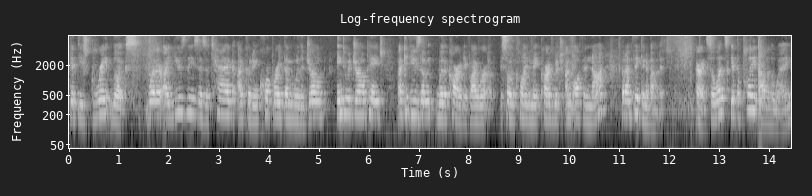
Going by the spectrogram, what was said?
Get these great looks. Whether I use these as a tag, I could incorporate them with a journal into a journal page. I could use them with a card if I were so inclined to make cards, which I'm often not, but I'm thinking about it. Alright, so let's get the plate out of the way,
